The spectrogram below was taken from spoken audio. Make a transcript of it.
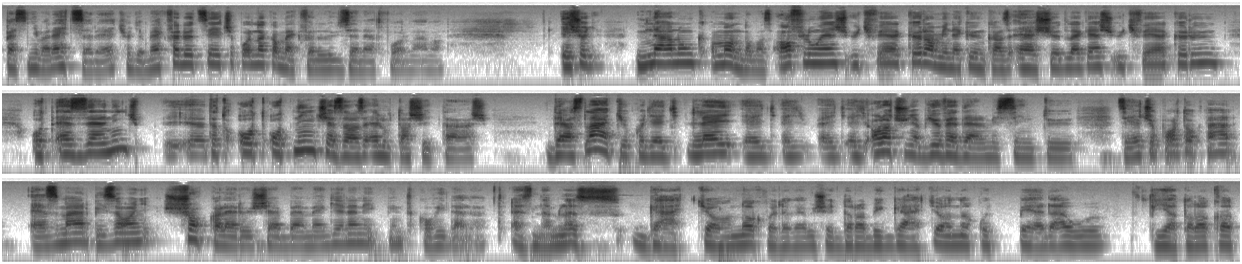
persze nyilván egyszer egy, hogy a megfelelő célcsoportnak a megfelelő üzenetformában. És hogy nálunk, mondom, az affluens ügyfélkör, ami nekünk az elsődleges ügyfélkörünk, ott ezzel nincs, tehát ott, ott nincs ez az elutasítás de azt látjuk, hogy egy, lej, egy, egy, egy, egy alacsonyabb jövedelmi szintű célcsoportoknál ez már bizony sokkal erősebben megjelenik, mint COVID előtt. Ez nem lesz gátja annak, vagy legalábbis egy darabig gátja annak, hogy például fiatalokat,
